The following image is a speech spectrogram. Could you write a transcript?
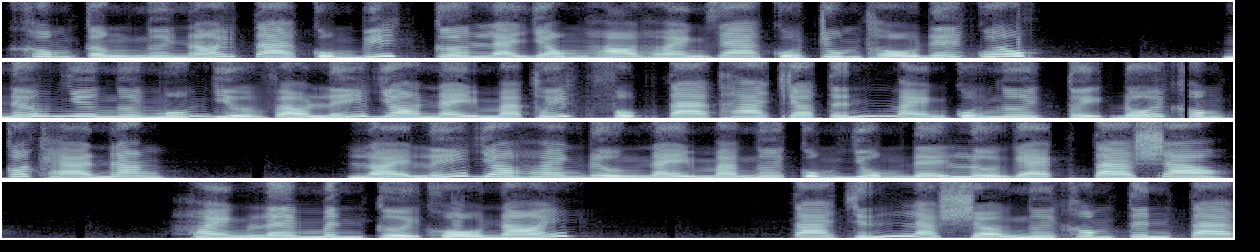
Không cần ngươi nói, ta cũng biết cơ là dòng họ hoàng gia của trung thổ đế quốc nếu như ngươi muốn dựa vào lý do này mà thuyết phục ta tha cho tính mạng của ngươi, tuyệt đối không có khả năng. Loại lý do hoang đường này mà ngươi cũng dùng để lừa gạt ta sao? Hoàng Lê Minh cười khổ nói. Ta chính là sợ ngươi không tin ta,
